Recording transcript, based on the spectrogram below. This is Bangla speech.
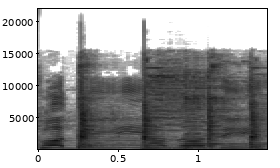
দুঃখ দিয়া যদি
